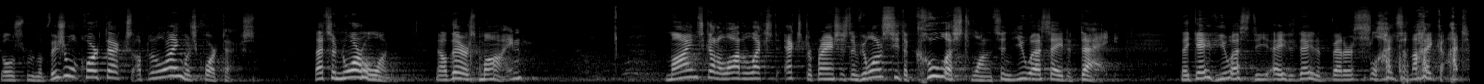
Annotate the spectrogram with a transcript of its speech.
Goes from the visual cortex up to the language cortex. That's a normal one. Now there's mine. Mine's got a lot of extra branches. If you want to see the coolest one, it's in USA Today. They gave USDA Today the better slides than I got.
